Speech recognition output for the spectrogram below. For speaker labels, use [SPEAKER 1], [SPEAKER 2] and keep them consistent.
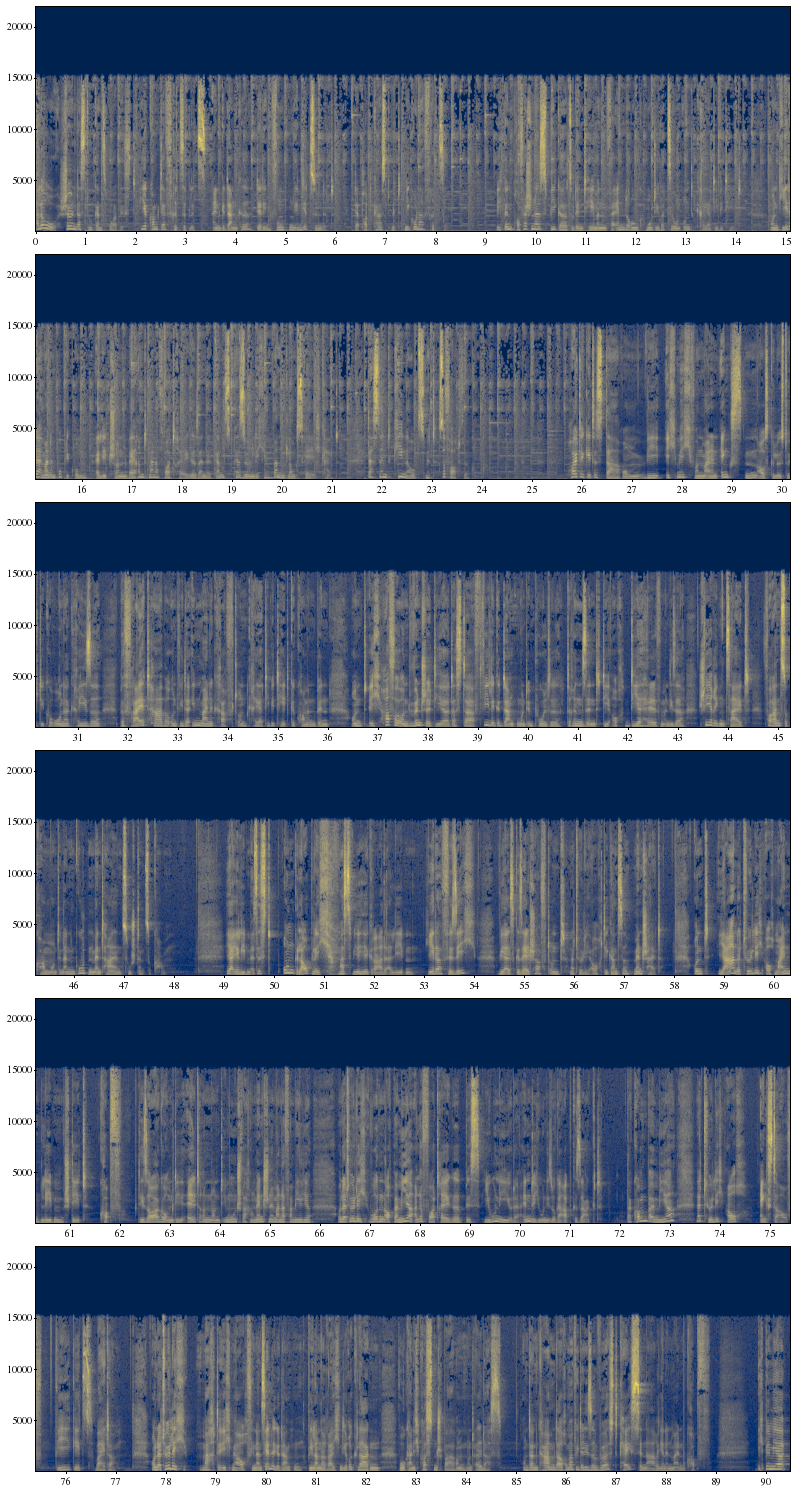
[SPEAKER 1] Hallo, schön, dass du ganz Ohr bist. Hier kommt der Fritzeblitz, ein Gedanke, der den Funken in dir zündet. Der Podcast mit Nicola Fritze. Ich bin Professional Speaker zu den Themen Veränderung, Motivation und Kreativität. Und jeder in meinem Publikum erlebt schon während meiner Vorträge seine ganz persönliche Wandlungsfähigkeit. Das sind Keynotes mit Sofortwirkung. Heute geht es darum, wie ich mich von meinen Ängsten, ausgelöst durch die Corona-Krise, befreit habe und wieder in meine Kraft und Kreativität gekommen bin. Und ich hoffe und wünsche dir, dass da viele Gedanken und Impulse drin sind, die auch dir helfen, in dieser schwierigen Zeit voranzukommen und in einen guten mentalen Zustand zu kommen. Ja, ihr Lieben, es ist unglaublich, was wir hier gerade erleben. Jeder für sich, wir als Gesellschaft und natürlich auch die ganze Menschheit. Und ja, natürlich auch mein Leben steht Kopf. Die Sorge um die älteren und immunschwachen Menschen in meiner Familie. Und natürlich wurden auch bei mir alle Vorträge bis Juni oder Ende Juni sogar abgesagt. Da kommen bei mir natürlich auch Ängste auf. Wie geht's weiter? Und natürlich machte ich mir auch finanzielle Gedanken. Wie lange reichen die Rücklagen? Wo kann ich Kosten sparen und all das? Und dann kamen da auch immer wieder diese Worst-Case-Szenarien in meinem Kopf. Ich bin mir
